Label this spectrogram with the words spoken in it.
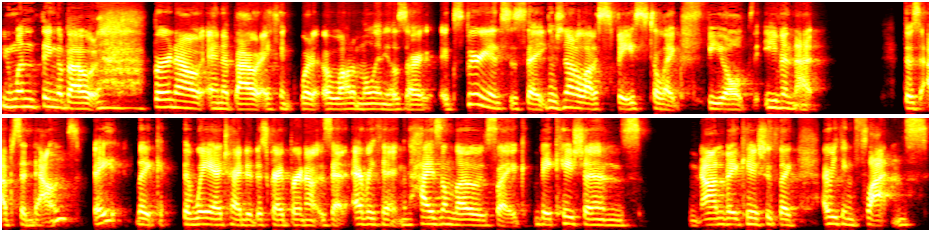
you know, one thing about burnout and about I think what a lot of millennials are experience is that there's not a lot of space to like feel even that those ups and downs, right? Like the way I try to describe burnout is that everything, highs and lows, like vacations, non vacations, like everything flattens.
